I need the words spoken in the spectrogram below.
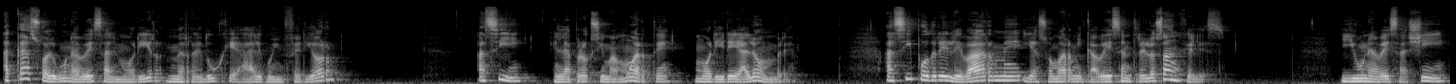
¿Acaso alguna vez al morir me reduje a algo inferior? Así, en la próxima muerte, moriré al hombre. Así podré elevarme y asomar mi cabeza entre los ángeles y una vez allí,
